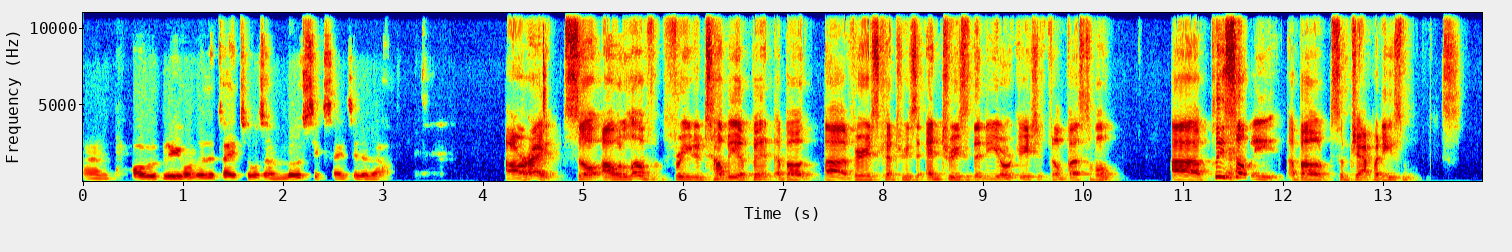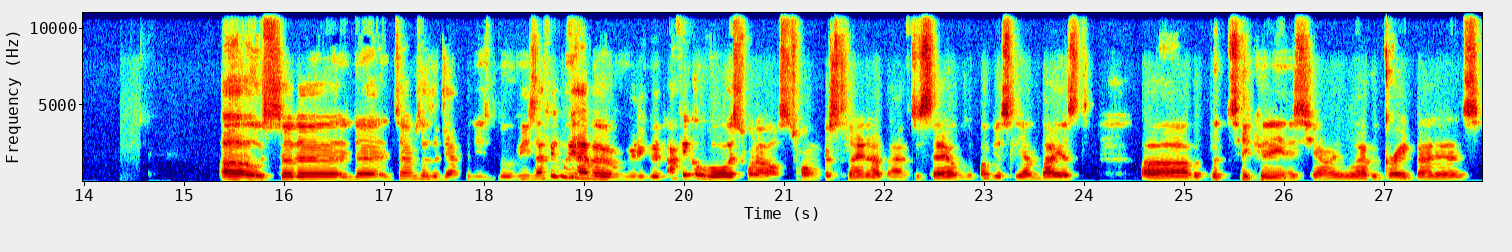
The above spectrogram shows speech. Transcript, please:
and probably one of the titles I'm most excited about. All right. So I would love for you to tell me a bit about uh, various countries' entries to the New York Asian Film Festival. Uh, please tell me about some Japanese. Oh, so the the in terms of the Japanese movies, I think we have a really good. I think overall it's one of our strongest lineup. I have to say, obviously I'm biased, uh, but particularly this year, I mean, we have a great balance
